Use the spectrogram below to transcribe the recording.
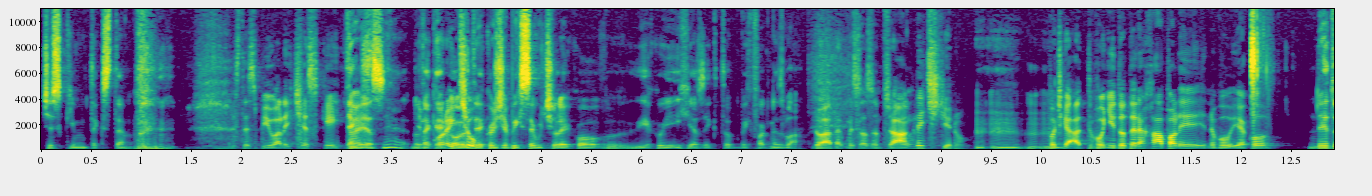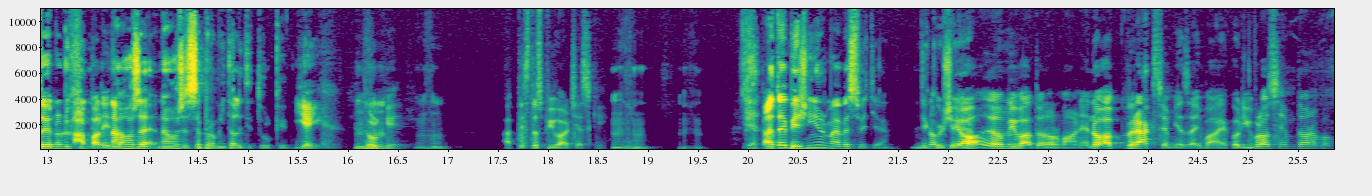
českým textem. Vy jste zpívali český text. No jasně, no tak jako, jako, že bych se učil jako, jako jejich jazyk, to bych fakt nezvládl. No a tak myslel jsem třeba angličtinu. Mm-mm, mm-mm. Počkej, a oni to teda chápali, nebo jako Je to jednoduché. Chápali to? Nahoře, nahoře se promítaly titulky. jejich Mhm, titulky? mhm, A ty jsi to zpíval česky. mhm, mhm. Je tak? Ale to je běžný normálně ve světě. Jako, no, že, jo, jo, mm, bývá to normálně. No a reakce mě zajímá, jako líbilo se jim to, nebo?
